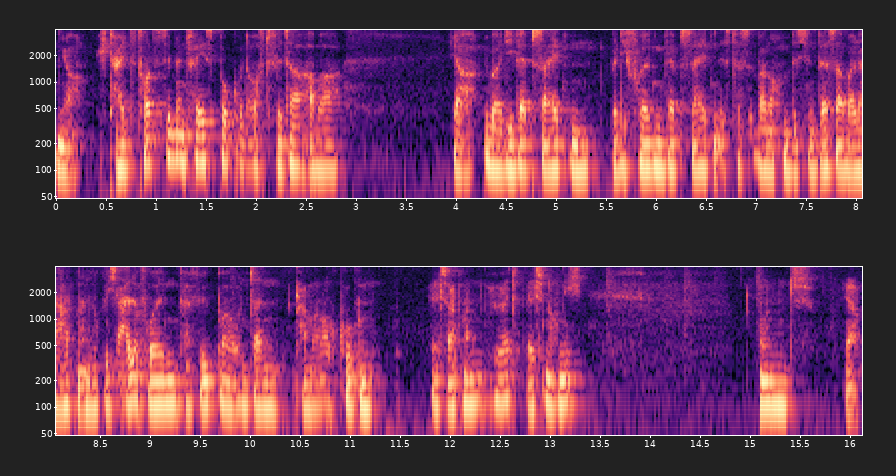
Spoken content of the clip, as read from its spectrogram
Ja, ich teile es trotzdem in Facebook und auf Twitter, aber ja, über die Webseiten, über die Folgen-Webseiten ist das immer noch ein bisschen besser, weil da hat man wirklich alle Folgen verfügbar und dann kann man auch gucken, welche hat man gehört, welche noch nicht. Und ja,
